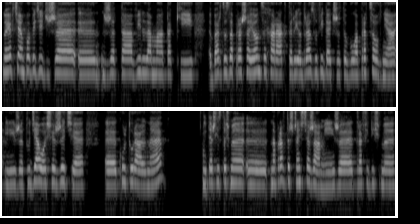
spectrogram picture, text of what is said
No ja chciałam powiedzieć, że, y, że ta willa ma taki bardzo zapraszający charakter i od razu widać, że to była pracownia i że tu działo się życie kulturalne. I też jesteśmy y, naprawdę szczęściarzami, że trafiliśmy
